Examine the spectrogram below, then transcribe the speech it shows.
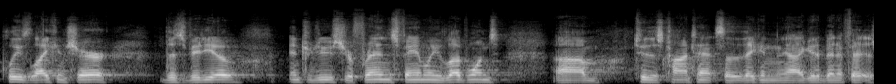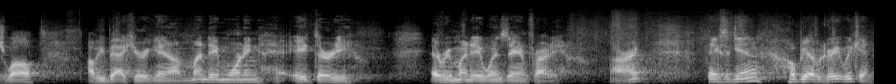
Please like and share this video. Introduce your friends, family, loved ones. Um, to this content so that they can uh, get a benefit as well. I'll be back here again on Monday morning at 8.30 every Monday, Wednesday, and Friday. All right. Thanks again. Hope you have a great weekend.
